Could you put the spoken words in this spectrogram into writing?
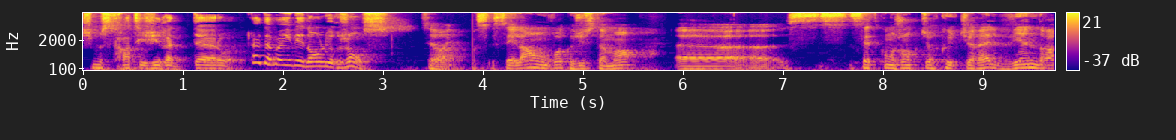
اش من استراتيجي غدار لا دابا il est dans l'urgence C'est vrai. C'est là où on voit que justement, euh, c- cette conjoncture culturelle viendra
